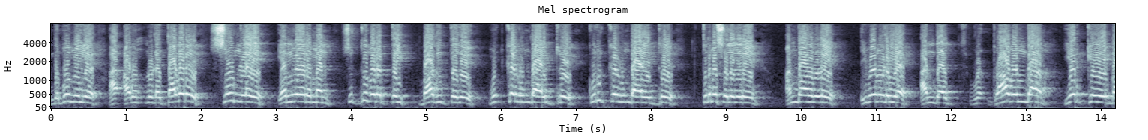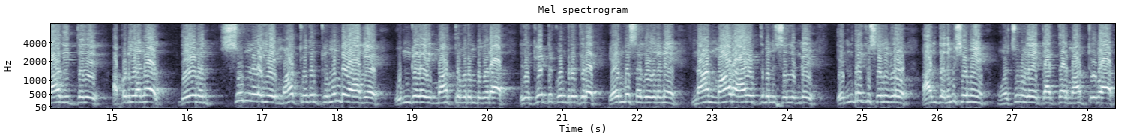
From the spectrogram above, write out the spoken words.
இந்த பூமியிலே அவனுடைய தவறு சூழ்நிலை என்வேரமெண்ட் சுற்றுப்புறத்தை பாதித்தது. முட்கள் உண்டாயிற்று குருக்கள் உண்டாயிற்று. திரும்ப சொல்லுகிறேன் அன்பானவர்களே இவனுடைய அந்த பாவம்தான் இயற்கையை பாதித்தது. அப்படியானால் தேவன் சூழ்நிலையை மாற்றுவதற்கு முன்பதாக உங்களை மாற்ற விரும்புகிறார். இதை கேட்டுக்கொண்டிருக்கிற எந்த சகோதரனே நான் மாற ஆயத்தம் என்று சொல்லுங்கள். என்றைக்கு சொல்லுங்களோ அந்த நிமிஷமே உங்கள் சூழ்நிலையை கர்த்தர் மாற்றுவார்.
